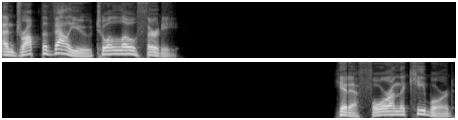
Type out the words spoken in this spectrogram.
and drop the value to a low 30. Hit F4 on the keyboard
